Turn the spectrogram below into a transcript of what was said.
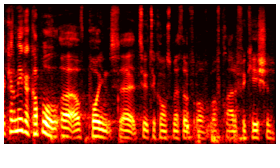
I can make a couple uh, of points uh, to, to Colin Smith of, of, of clarification.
